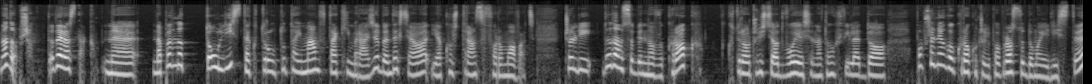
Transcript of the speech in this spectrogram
No dobrze, to teraz tak. E, na pewno tą listę, którą tutaj mam w takim razie, będę chciała jakoś transformować. Czyli dodam sobie nowy krok, który oczywiście odwołuje się na tę chwilę do poprzedniego kroku, czyli po prostu do mojej listy.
